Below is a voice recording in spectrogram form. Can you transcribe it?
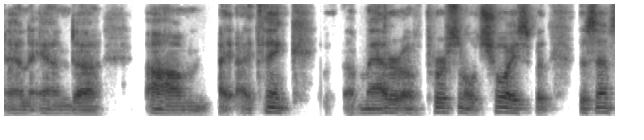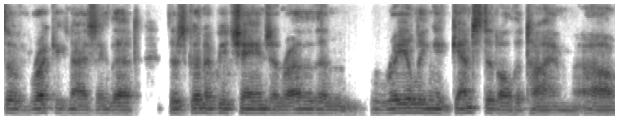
and and uh, um, I, I think a matter of personal choice, but the sense of recognizing that there's going to be change, and rather than railing against it all the time, uh,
